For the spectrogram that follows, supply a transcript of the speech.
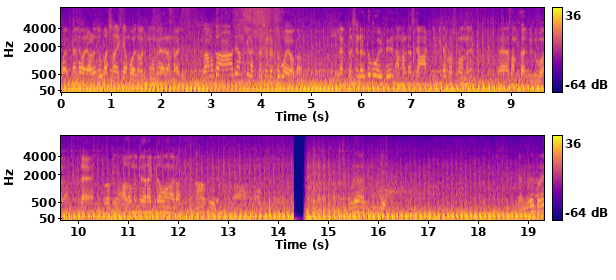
കുഴപ്പമില്ല ഒരാൾ ഭക്ഷണം കഴിക്കാൻ പോയത്. ഒരു മൂന്ന് പേരെ ഉണ്ടാവില്ല അപ്പോൾ നമുക്ക് ആദ്യം നമുക്ക് ഇലക്ട്രീഷ്യന്റെ അടുത്ത് പോയി നോക്കാം. ഇലക്ട്രീഷ്യന്റെ അടുത്ത് പോയിട്ട് നമ്മളുടെ സ്റ്റാർട്ടിങ്ങിന്റെ പ്രശ്നം ഒന്ന് സംസാരിച്ചിട്ട് പോരാം അല്ലേ? അതൊന്ന് ക്ലിയർ ആക്കിയിട്ട് പോന്നാലോ? ഇവിടെ ആരും ഞങ്ങൾ ഇവിടെ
